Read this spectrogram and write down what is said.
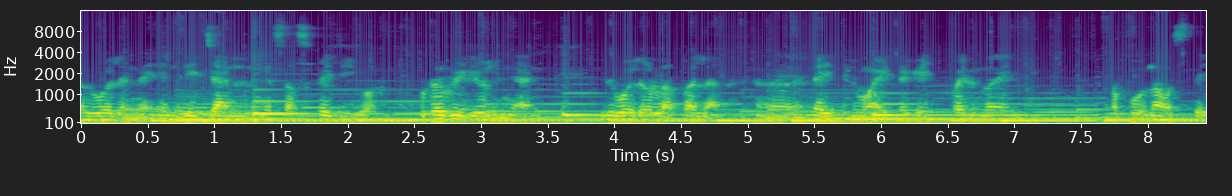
അതുപോലെ തന്നെ എന്റെ ഈ ചാനലിനെ സബ്സ്ക്രൈബ് ചെയ്യുക. തുടർ വീഡിയോയിൽ ഞാൻ ഇതുപോലെയുള്ള പല ലൈറ്റിലുമായിട്ടൊക്കെ വരുന്നതായിരിക്കും. അപ്പോൾ നമസ്തേ.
